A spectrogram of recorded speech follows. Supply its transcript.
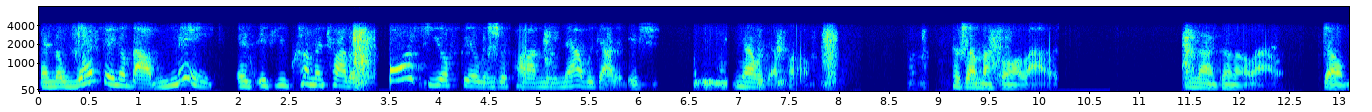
And the one thing about me is if you come and try to force your feelings upon me, now we got an issue. Now we got problems because I'm not going to allow it. I'm not going to allow it. So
